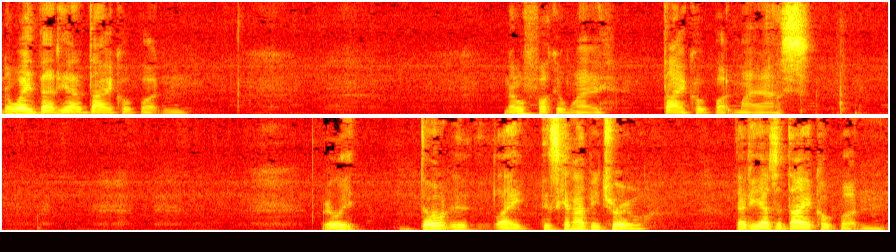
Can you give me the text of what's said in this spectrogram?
No way that he had a Diet Coke button. No fucking way. Diet Coke button my ass. Really? Don't, like, this cannot be true. That he has a Diet Coke button.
